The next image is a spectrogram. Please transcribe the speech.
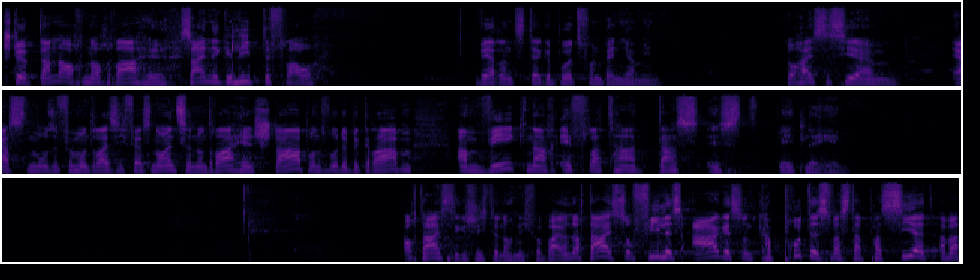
stirbt dann auch noch Rahel, seine geliebte Frau während der Geburt von Benjamin. So heißt es hier im 1. Mose 35, Vers 19. Und Rahel starb und wurde begraben am Weg nach Ephrata, das ist Bethlehem. Auch da ist die Geschichte noch nicht vorbei. Und auch da ist so vieles Arges und Kaputtes, was da passiert. Aber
